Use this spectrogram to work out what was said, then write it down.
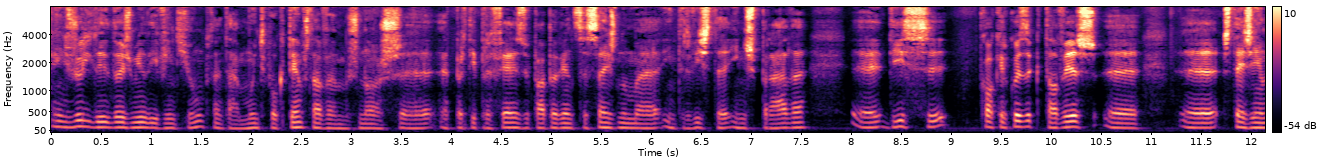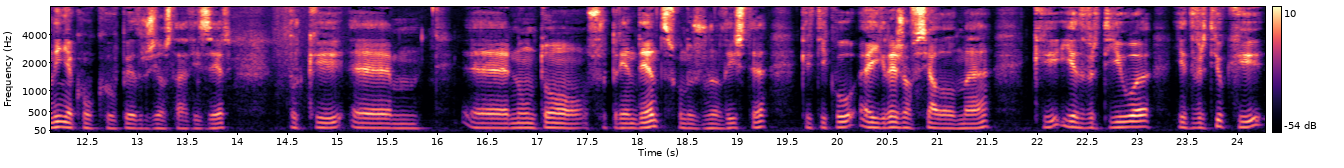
Em julho de 2021, portanto há muito pouco tempo, estávamos nós uh, a partir para férias. O Papa Bento XVI, numa entrevista inesperada, uh, disse qualquer coisa que talvez uh, esteja em linha com o que o Pedro Gil está a dizer, porque num tom surpreendente, segundo o jornalista, criticou a Igreja Oficial Alemã que, e advertiu-a e advertiu que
